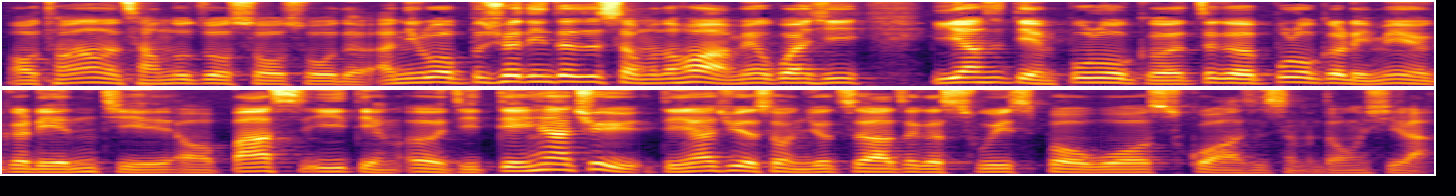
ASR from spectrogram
哦，同样的长度做收缩的啊。你如果不确定这是什么的话，没有关系，一样是点部落格，这个部落格里面有个连接哦，八十一点二级，点下去，点下去的时候你就知道这个 Swiss Ball Wall Squat 是什么东西啦。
